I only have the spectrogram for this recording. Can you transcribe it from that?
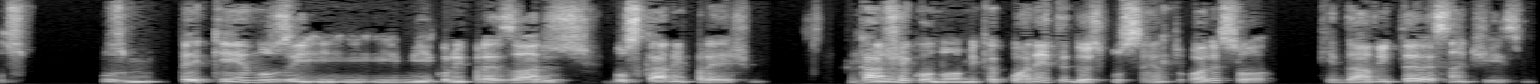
os os pequenos e, e, e microempresários buscaram empréstimo. Uhum. Caixa Econômica, 42%. Olha só, que dado interessantíssimo.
